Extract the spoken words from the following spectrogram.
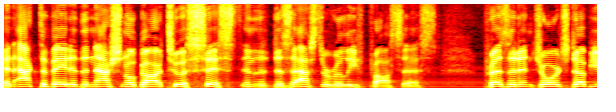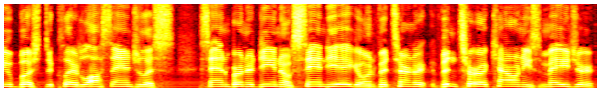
and activated the National Guard to assist in the disaster relief process. President George W. Bush declared Los Angeles, San Bernardino, San Diego, and Ventura, Ventura counties major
